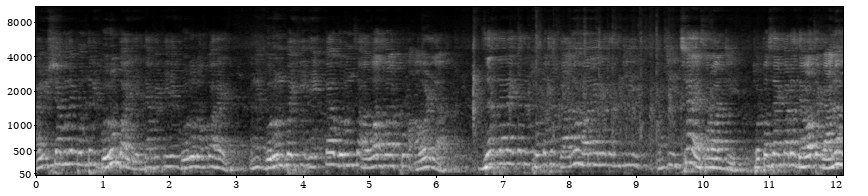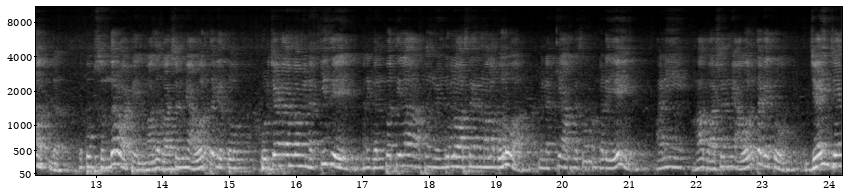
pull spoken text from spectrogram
आयुष्यामध्ये कोणतरी गुरु पाहिजे त्यापैकी हे गुरु लोक आहेत. आणि गुरूंपैकी एका गुरूंचा आवाज मला खूप आवडला. जर त्याला एखादं छोटंसं गाणं म्हणायला त्यांची आमची इच्छा आहे सर्वांची छोटंसं एखादं देवाचं गाणं म्हटलं तर खूप सुंदर वाटेल. माझं भाषण मी आवडतं घेतो. पुढच्या टाइमला मी नक्कीच येईन. आणि गणपतीला आपण वेंगुर्ला असल्याने मला बोलवा. मी नक्की आपल्या सर्वांकडे येईन. आणि हा भाषण मी आवडतं घेतो. जय हिंद, जय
